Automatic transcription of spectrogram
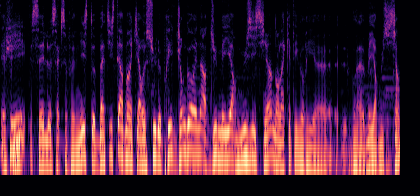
Et puis, c'est le saxophoniste Baptiste Herbin qui a reçu le prix Django Reinhardt du meilleur musicien dans la catégorie euh, meilleur musicien.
